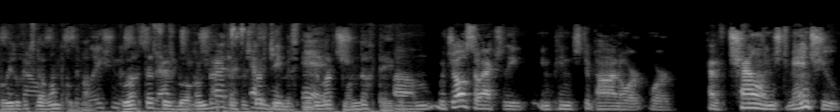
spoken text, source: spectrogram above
qoyulğuç davam qılğan. Bu vaxtda söz bolğanda professor James Millard mundaq deydi. Um, which also actually impinged upon or or kind of challenged Manchu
